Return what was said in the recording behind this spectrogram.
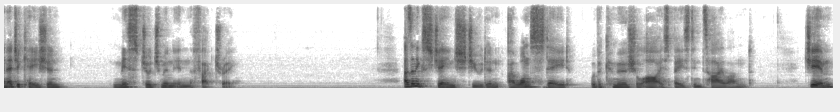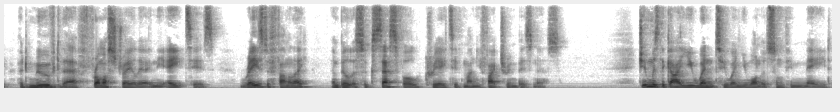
an education, misjudgment in the factory. As an exchange student, I once stayed with a commercial artist based in Thailand. Jim had moved there from Australia in the 80s, raised a family, and built a successful creative manufacturing business. Jim was the guy you went to when you wanted something made.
